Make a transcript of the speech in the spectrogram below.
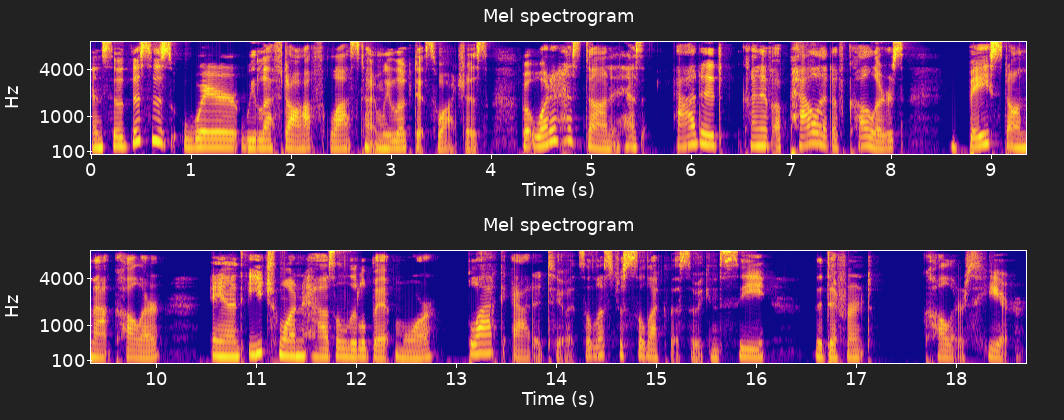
And so this is where we left off last time we looked at swatches. But what it has done, it has added kind of a palette of colors based on that color, and each one has a little bit more black added to it. So let's just select this so we can see the different colors here.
